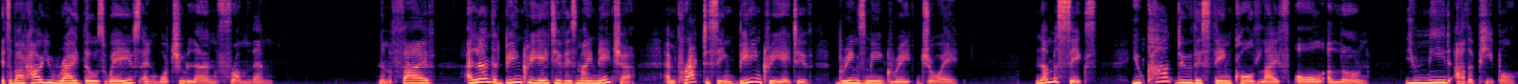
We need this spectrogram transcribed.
It's about how you ride those waves and what you learn from them. Number five, I learned that being creative is my nature, and practicing being creative brings me great joy. Number six, you can't do this thing called life all alone. You need other people.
